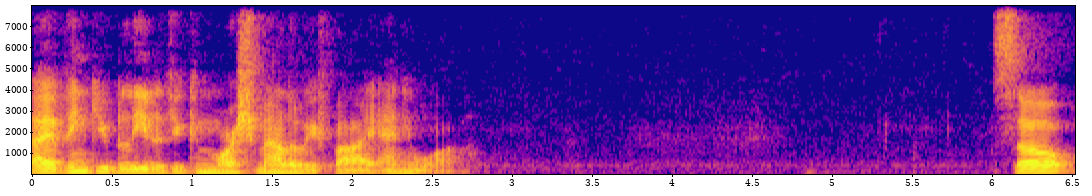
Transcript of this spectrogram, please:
I think you believe that you can marshmallowify anyone. So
